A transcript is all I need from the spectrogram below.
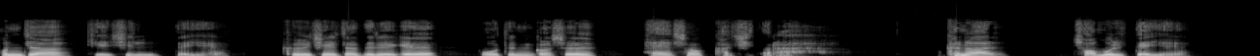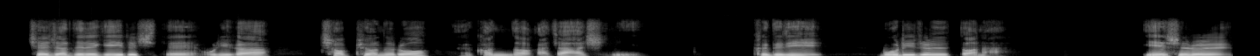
혼자 계실 때에 그 제자들에게 모든 것을 해석하시더라. 그날 저물 때에 제자들에게 이르시되 우리가 저편으로 건너가자 하시니 그들이 무리를 떠나 예수를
